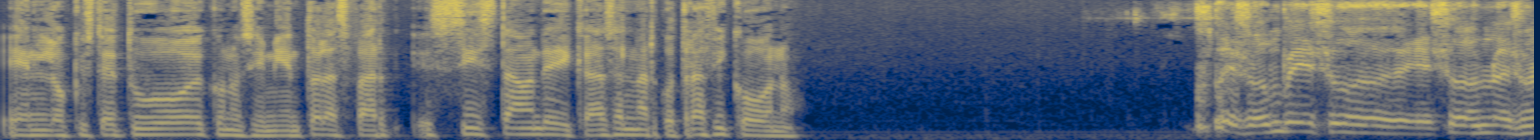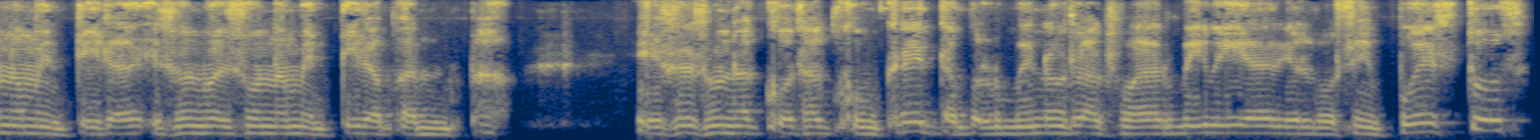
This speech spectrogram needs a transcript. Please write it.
En lo que usted tuvo de conocimiento, ¿las FARC sí estaban dedicadas al narcotráfico o no? Pues hombre, eso, eso no es una mentira, eso no es una mentira, pampa. Eso es una cosa concreta, por lo menos las FARC vivía de los impuestos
